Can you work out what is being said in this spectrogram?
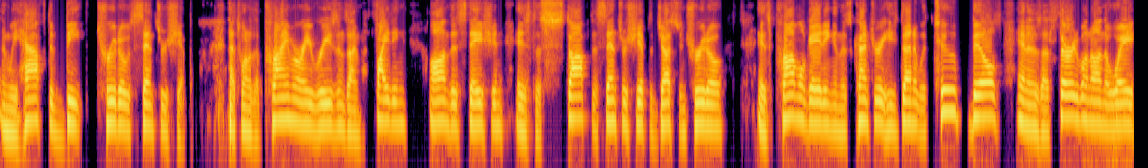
And we have to beat Trudeau's censorship. That's one of the primary reasons I'm fighting on this station is to stop the censorship that Justin Trudeau is promulgating in this country. He's done it with two bills, and there's a third one on the way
